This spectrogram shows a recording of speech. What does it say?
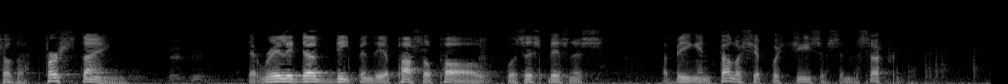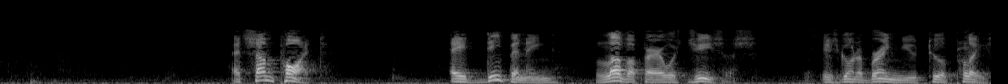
So the first thing that really dug deep in the Apostle Paul was this business of being in fellowship with Jesus in the suffering. At some point, a deepening love affair with Jesus is going to bring you to a place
